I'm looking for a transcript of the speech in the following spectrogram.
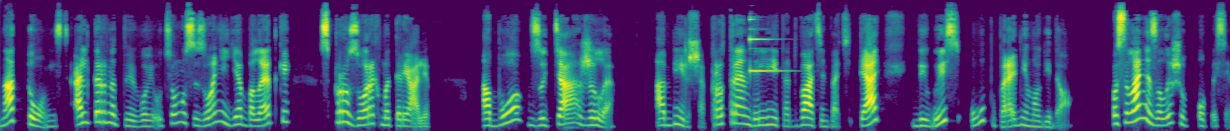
Натомість альтернативою у цьому сезоні є балетки з прозорих матеріалів або взуття жиле. А більше про тренди літа 2025 дивись у попередньому відео. Посилання залишу в описі.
